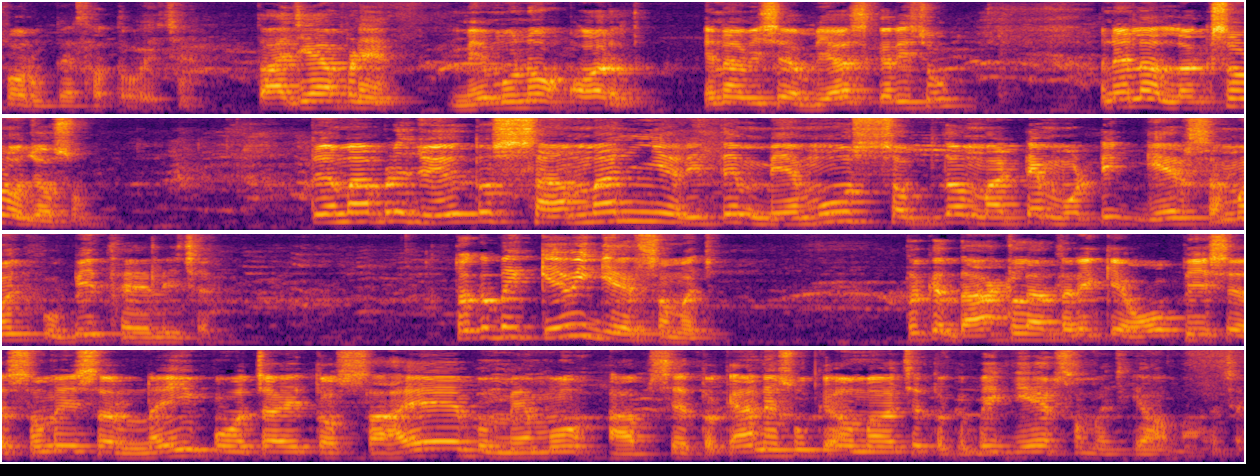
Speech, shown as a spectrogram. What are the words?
સ્વરૂપે થતો હોય છે. તો આજે આપણે મેમોનો અર્થ એના વિશે અભ્યાસ કરીશું. અને એના લક્ષણો જોશું. તો એમાં આપણે જોઈએ તો સામાન્ય રીતે મેમો શબ્દ માટે મોટી ગેરસમજ ઊભી થયેલી છે. તો કે ભાઈ કેવી ગેરસમજ? તો કે દાખલા તરીકે ઓફિસે સમયસર નહીં પહોંચાય તો સાહેબ મેમો આપશે. તો કે આને શું કહેવામાં આવે છે? તો કે ભાઈ ગેરસમજ કહેવામાં આવે છે.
